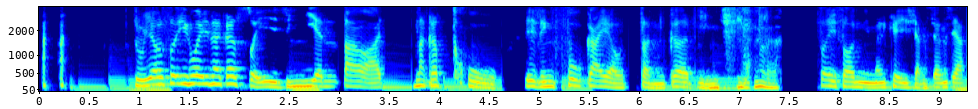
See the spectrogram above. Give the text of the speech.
主要是因为那个水已经淹到啊，那个土。已经覆盖了整个引擎了，所以说你们可以想象下，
